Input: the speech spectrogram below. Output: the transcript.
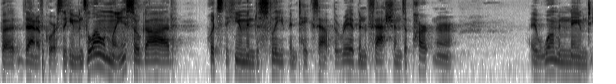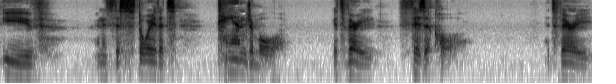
But then, of course, the human's lonely, so God puts the human to sleep and takes out the rib and fashions a partner, a woman named Eve. And it's this story that's tangible. It's very physical. It's very,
